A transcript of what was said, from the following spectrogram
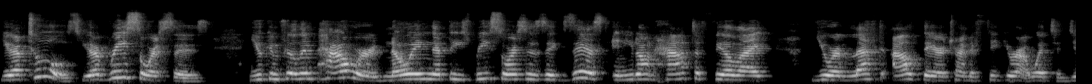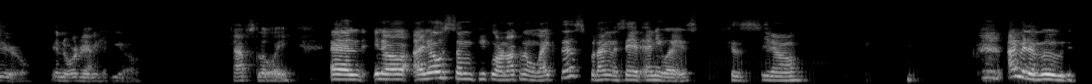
you have tools, you have resources. You can feel empowered knowing that these resources exist and you don't have to feel like you're left out there trying to figure out what to do in order yeah. to heal. Absolutely. And you know, I know some people are not going to like this, but I'm going to say it anyways because, you know, I'm in a mood.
